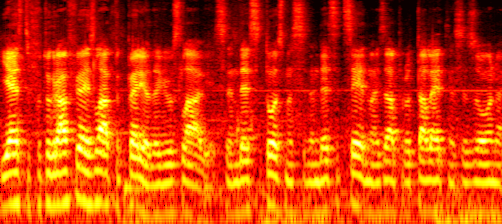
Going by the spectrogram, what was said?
jeste fotografija iz zlatnog perioda Jugoslavije. 78. 77. je zapravo ta letnja sezona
